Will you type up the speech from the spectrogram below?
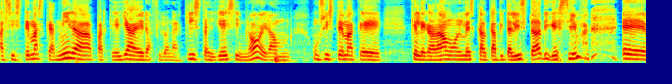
els sistemes que admira, perquè ella era filoanarquista, diguéssim, no? era un, un sistema que, que li agradava molt més que el capitalista, diguéssim, eh,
